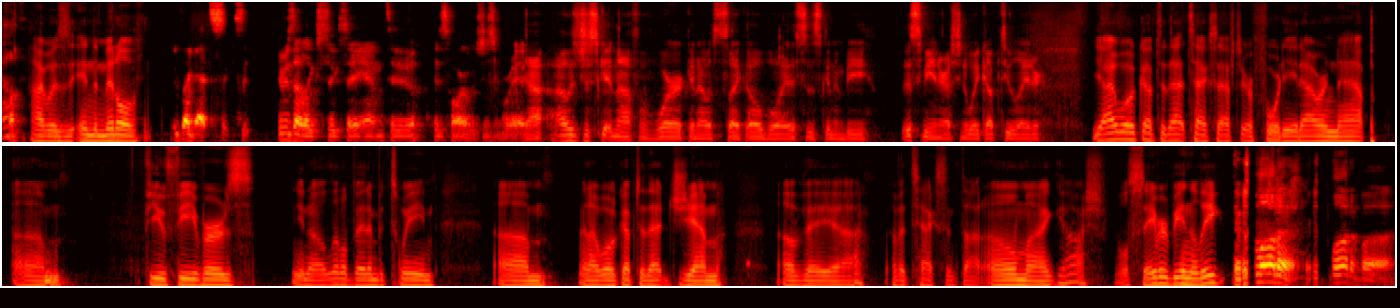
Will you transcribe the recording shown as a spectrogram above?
out. I was in the middle of. It was like at six. It was at like six a.m. too. His heart was just ripped. yeah, I was just getting off of work and I was like, oh boy, this is gonna be this is be interesting to wake up to later. Yeah, I woke up to that text after a 48 hour nap, um, few fevers, you know, a little bit in between, um, and I woke up to that gem of a uh, of a text and thought, oh my gosh, will Saber be in the league? There's a lot of there's a lot of uh,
